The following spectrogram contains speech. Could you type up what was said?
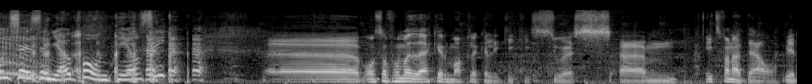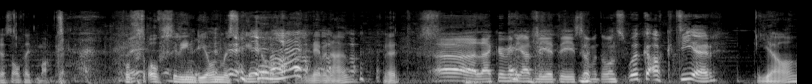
ons is in jou pond, Neelsie? Uh ons sal vir my lekker maklike liedjies soos ehm um, iets van Adele. Ek weet dis altyd maklik. Of of Celine Dion miskien. Ja. You never know. Net. Ah, lekker in die atlete hier saam met ons. Ook 'n akteur. Ja.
